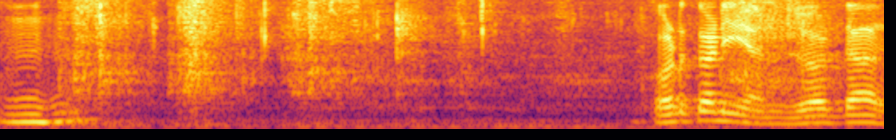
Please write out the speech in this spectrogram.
હમ કડકડી જોરદાર.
